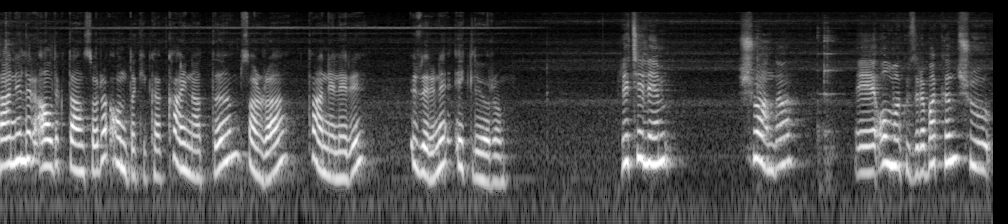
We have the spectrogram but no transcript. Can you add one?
Taneleri aldıktan sonra 10 dakika kaynattım. Sonra taneleri üzerine ekliyorum. Reçelim şu anda e, olmak üzere. Bakın şu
